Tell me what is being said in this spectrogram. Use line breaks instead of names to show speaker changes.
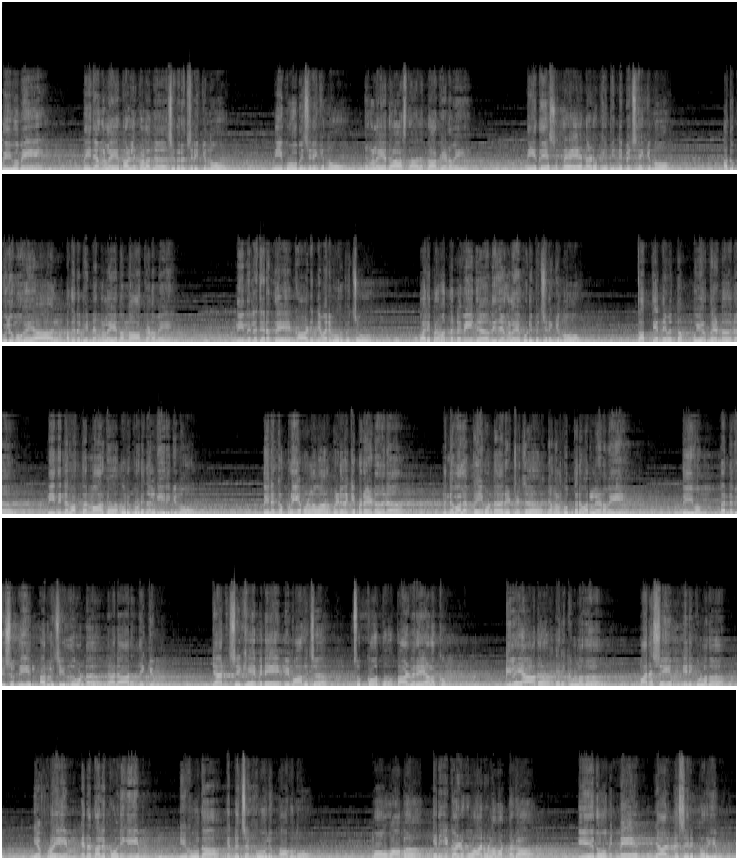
ദൈവമേ നീ ഞങ്ങളെ തള്ളിക്കളഞ്ഞ് ചിതറിച്ചിരിക്കുന്നു. നീ കോപിച്ചിരിക്കുന്നു ഞങ്ങളെ യഥാസ്ഥാനത്താക്കണമേ. നീ ദേശത്തെ നടുക്കി ഭിന്നിപ്പിച്ചിരിക്കുന്നു. അത് കുലുങ്ങുകയാൽ അതിന്റെ ഭിന്നങ്ങളെ നന്നാക്കണമേ. നീ നിന്റെ ജനത്തെ കാഠിന്യം അനുഭവിപ്പിച്ചു. പരിഭ്രമത്തിന്റെ വീഞ്ഞ് നീ ഞങ്ങളെ കുടിപ്പിച്ചിരിക്കുന്നു. സത്യനിമിത്തം ഉയർത്തേണ്ടതിന് നീ നിന്റെ ഭക്തന്മാർക്ക് ഒരു കൊടി നൽകിയിരിക്കുന്നു. നിനക്ക് പ്രിയമുള്ളവർ വിടുവിക്കപ്പെടേണ്ടതിന് നിന്റെ വലം കൈകൊണ്ട് രക്ഷിച്ച് ഞങ്ങൾക്ക് ഉത്തരവരളണമേ ദൈവം തന്റെ വിശുദ്ധിയിൽ അരുളി ചെയ്തതുകൊണ്ട് ഞാൻ ആനന്ദിക്കും. ഞാൻ ഷെഖേമിനെ വിഭാഗിച്ച് സുക്കോത്ത് താഴ്വരെ അളക്കും ഗിലയാത് എനിക്കുള്ളത്. മനശയും എനിക്കുള്ളത്. എഫ്രൈം എന്റെ തലക്കോരികയും യഹൂദ എന്റെ ചെങ്കോലും ആകുന്നു. മോവാബ് എനിക്ക് കഴുകുവാനുള്ള വട്ടക. ഏതോമിന്മേൽ ഞാൻ എന്റെ ശരിപ്പറിയും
